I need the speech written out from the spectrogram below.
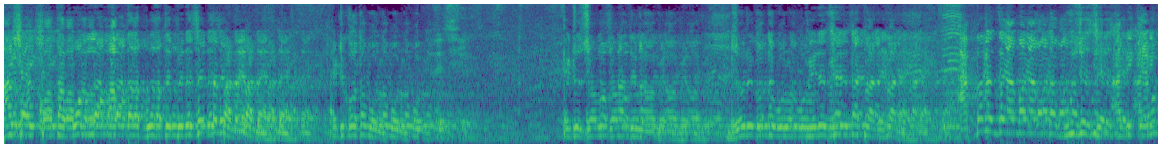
ভাষায় কথা বললাম, আপনারা বুঝতে পেরেছেন না একটু কথা বলুন। একটু জবাব না দিলে হবে জোরে কথা বলুন পেরেছেন না পারেন আপনারা যে আমার কথা বুঝেছেন, আমি কেমন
